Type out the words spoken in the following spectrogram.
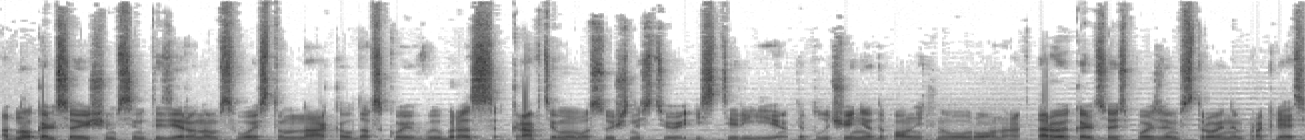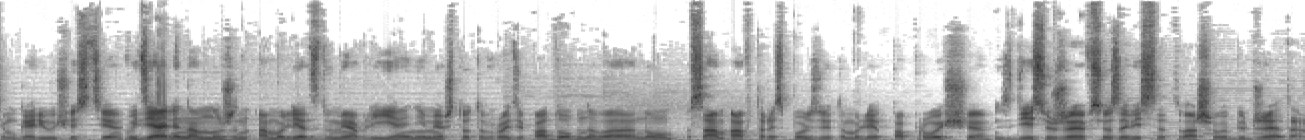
Одно кольцо ищем синтезированным свойством на колдовской выброс, крафтим его сущностью истерии для получения дополнительного урона. Второе кольцо используем встроенным проклятием горючести. В идеале нам нужен амулет с двумя влияниями, что-то вроде подобного, но сам автор использует амулет попроще. Здесь уже все зависит от вашего бюджета.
